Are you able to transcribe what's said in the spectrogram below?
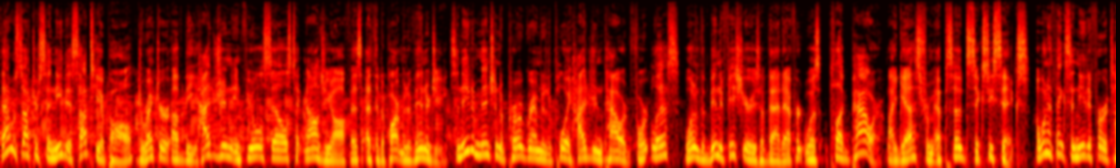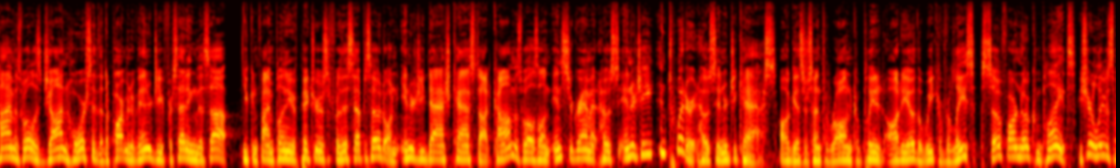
That was Dr. Sunita Satyapal, Director of the Hydrogen and Fuel Cells Technology Office at the Department of Energy. Sunita mentioned a program to deploy hydrogen powered forklifts. One of the beneficiaries of that effort was Plug Power, my guest from episode 66. I want to thank Sunita for her time as well as John Horst at the Department of Energy for setting this up. You can find plenty of pictures for this episode on energy-cast.com as well as on Instagram at Host Energy and Twitter at Host Energy Cast. All guests are sent the raw and completed audio the week of release. So far, no complaints. Be sure to leave us a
